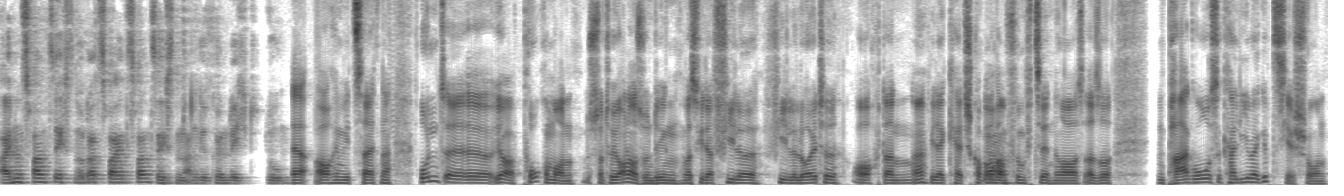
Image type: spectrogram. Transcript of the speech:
21. oder 22. angekündigt, Doom. ja, auch irgendwie zeitnah. Und äh, ja, Pokémon ist natürlich auch noch so ein Ding, was wieder viele, viele Leute auch dann ne, wieder catch, kommt auch Ja. am 15. raus. Also ein paar große Kaliber gibt es hier schon.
